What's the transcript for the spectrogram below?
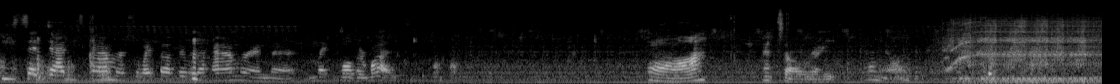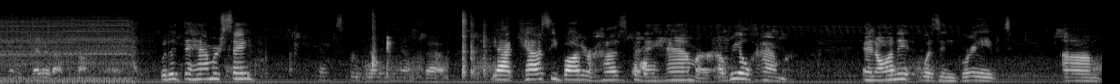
He said, "Daddy's hammer," so I thought there was a hammer in there. I'm like, "Well, there was." Aw, that's all right. I know. Get it some. What did the hammer say? Thanks for building us up. Yeah, Cassie bought her husband a hammer, a real hammer, and on it was engraved, um,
